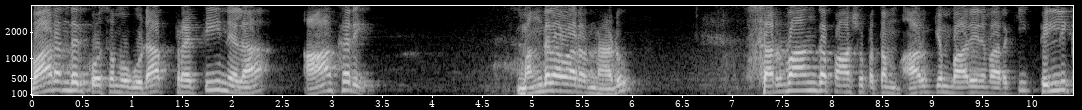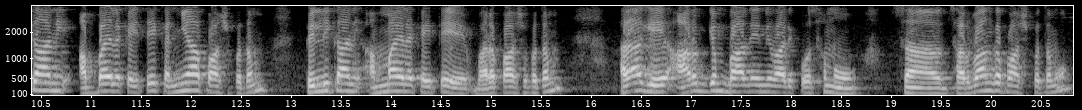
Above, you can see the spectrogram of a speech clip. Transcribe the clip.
వారందరి కోసము కూడా ప్రతి నెల ఆఖరి మంగళవారం నాడు సర్వాంగ పాశుపతం ఆరోగ్యం బాలేని వారికి పెళ్ళి కాని అబ్బాయిలకైతే కన్యా పాశుపతం పెళ్ళి కాని అమ్మాయిలకైతే వరపాశుపతం అలాగే ఆరోగ్యం బాలేని వారి కోసము స- సర్వాంగ పాశుపతము.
